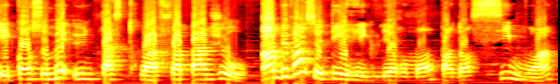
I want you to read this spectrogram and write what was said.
et consommer une tasse trois fois par jour. En buvant ce thé régulièrement pendant six mois,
